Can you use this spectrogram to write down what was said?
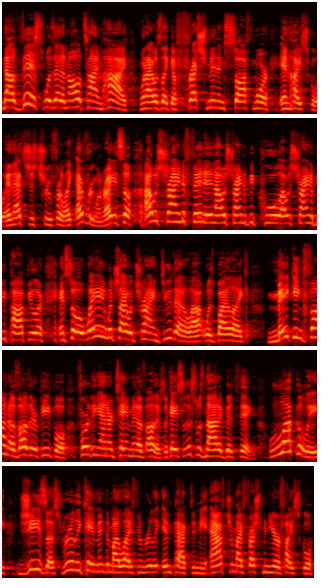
Now, this was at an all time high when I was like a freshman and sophomore in high school. And that's just true for like everyone, right? And so I was trying to fit in. I was trying to be cool. I was trying to be popular. And so, a way in which I would try and do that a lot was by like making fun of other people for the entertainment of others. Okay, so this was not a good thing. Luckily, Jesus really came into my life and really impacted me after my freshman year of high school.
